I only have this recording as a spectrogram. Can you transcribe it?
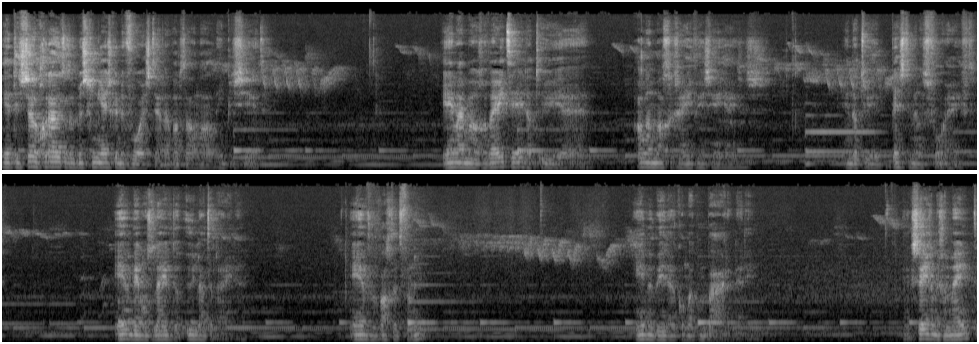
Het is zo groot dat we het misschien niet eens kunnen voorstellen wat het allemaal impliceert. Heer, wij mogen weten, dat u uh, alle macht gegeven is, Heer Jezus. En dat u het beste met ons voor heeft. Heer, we willen ons leven door u laten leiden. Heer, we verwachten het van u. Heer, we bidden ook om openbaring. En ik zegen de gemeente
